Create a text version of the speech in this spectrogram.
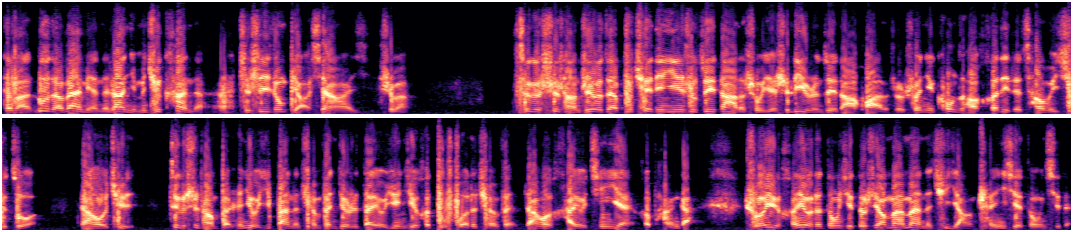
对吧？露在外面的，让你们去看的啊，只是一种表现而已，是吧？这个市场只有在不确定因素最大的时候，也是利润最大化的时候，说你控制好合理的仓位去做，然后去这个市场本身有一半的成分就是带有运气和赌博的成分，然后还有经验和盘感，所以很有的东西都是要慢慢的去养成一些东西的。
